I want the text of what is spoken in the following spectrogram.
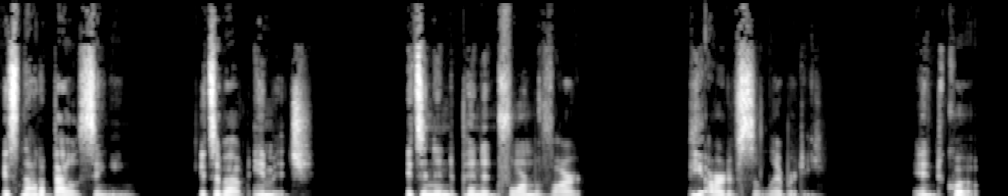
It's not about singing. It's about image. It's an independent form of art. The art of celebrity. End quote.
